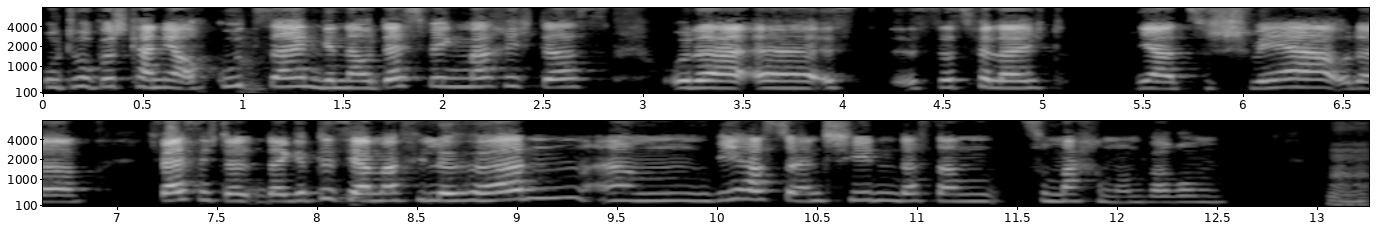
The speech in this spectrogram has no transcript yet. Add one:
utopisch kann ja auch gut hm. sein, genau deswegen mache ich das. Oder äh, ist, ist das vielleicht ja zu schwer oder ich weiß nicht, da, da gibt es ja immer viele Hürden. Ähm, wie hast du entschieden, das dann zu machen und warum? Mhm.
